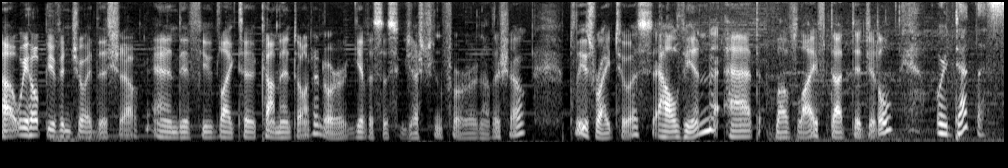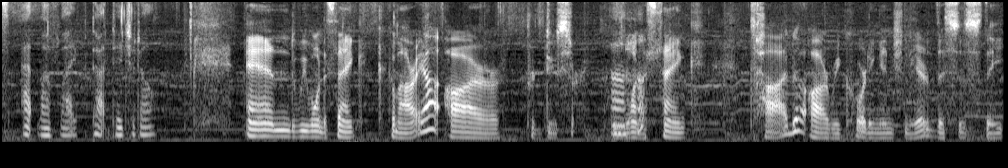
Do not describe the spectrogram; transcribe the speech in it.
uh, we hope you've enjoyed this show. And if you'd like to comment on it or give us a suggestion for another show, please write to us, Alvin at lovelife.digital. Or Douglas at lovelife.digital. And we want to thank Kamaria, our producer. We uh-huh. want to thank Todd, our recording engineer. This is the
